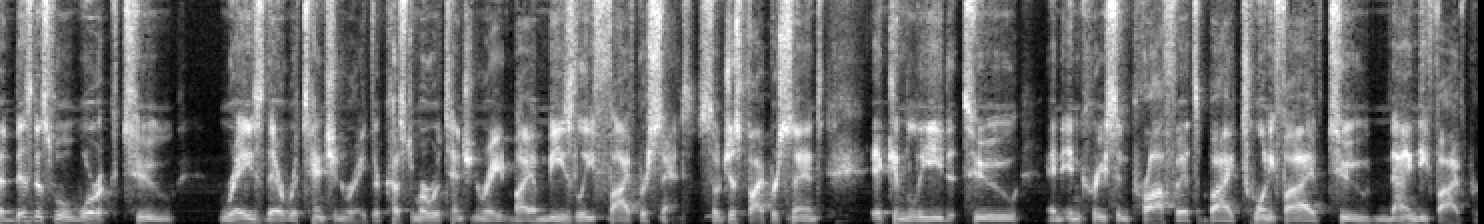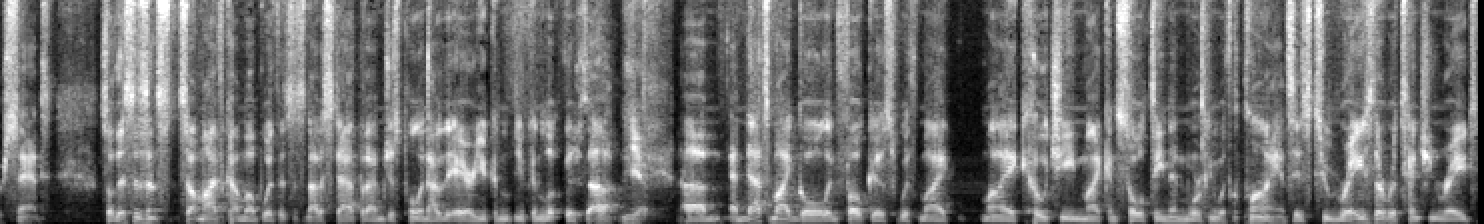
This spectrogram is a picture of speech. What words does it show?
a business will work to raise their retention rate, their customer retention rate by a measly 5%, so just 5%, it can lead to an increase in profits by 25 to 95%. So this isn't something I've come up with. This is not a stat that I'm just pulling out of the air. You can you can look this up. Yeah. Um, and that's my goal and focus with my my coaching, my consulting, and working with clients is to raise their retention rate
